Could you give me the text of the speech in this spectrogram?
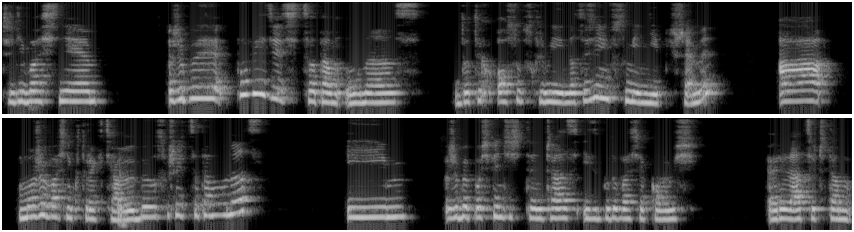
czyli właśnie, żeby powiedzieć, co tam u nas, do tych osób, z którymi na co dzień w sumie nie piszemy, a może właśnie, które chciałyby usłyszeć, co tam u nas, i żeby poświęcić ten czas i zbudować jakąś relację, czy tam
